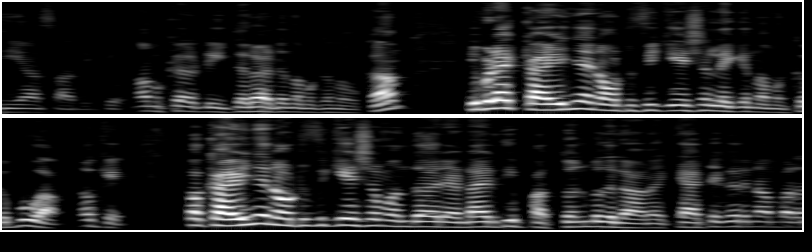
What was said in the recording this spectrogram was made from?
ചെയ്യാൻ സാധിക്കും. നമുക്ക് ഡീറ്റെയിൽ ആയിട്ട് നമുക്ക് നോക്കാം. ഇവിടെ കഴിഞ്ഞ നോട്ടിഫിക്കേഷനിലേക്ക് നമുക്ക് പോവാം. ഓക്കെ അപ്പൊ കഴിഞ്ഞ നോട്ടിഫിക്കേഷൻ വന്നത് രണ്ടായിരത്തി പത്തൊൻപതിലാണ് കാറ്റഗറി നമ്പർ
